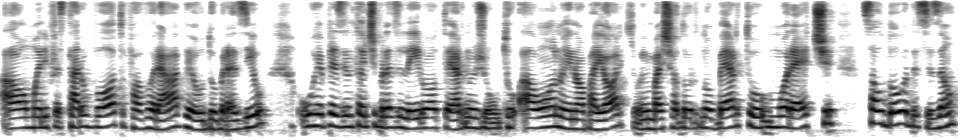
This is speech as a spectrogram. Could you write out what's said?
Ao manifestar o voto favorável do Brasil, o representante brasileiro alterno junto à ONU em Nova York, o embaixador Noberto Moretti, saudou a decisão,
